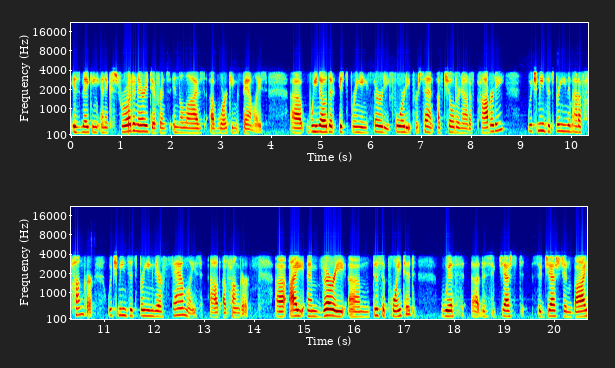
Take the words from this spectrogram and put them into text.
is making an extraordinary difference in the lives of working families. Uh, we know that it's bringing 30, 40 percent of children out of poverty, which means it's bringing them out of hunger, which means it's bringing their families out of hunger. Uh, I am very um, disappointed with uh, the suggest, suggestion by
